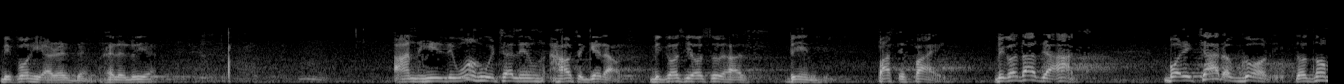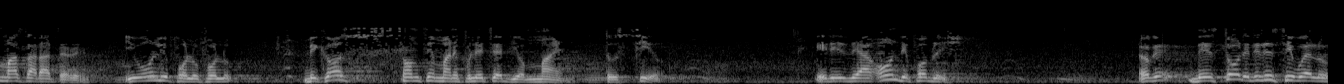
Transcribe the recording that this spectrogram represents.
before he arrests them. Hallelujah. And he's the one who will tell him how to get out because he also has been pacified. Because that's their act. But a child of God does not master that terrain. You only follow, follow. Because something manipulated your mind to steal. It is their own they publish. Okay? They stole, they didn't steal well. Oh.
